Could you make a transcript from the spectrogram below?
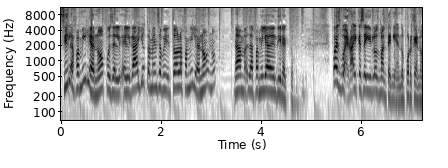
Sí, la familia, ¿no? Pues el, el gallo también se toda la familia, ¿no? ¿No? Nada más la familia del directo. Pues bueno, hay que seguirlos manteniendo, ¿por qué no?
